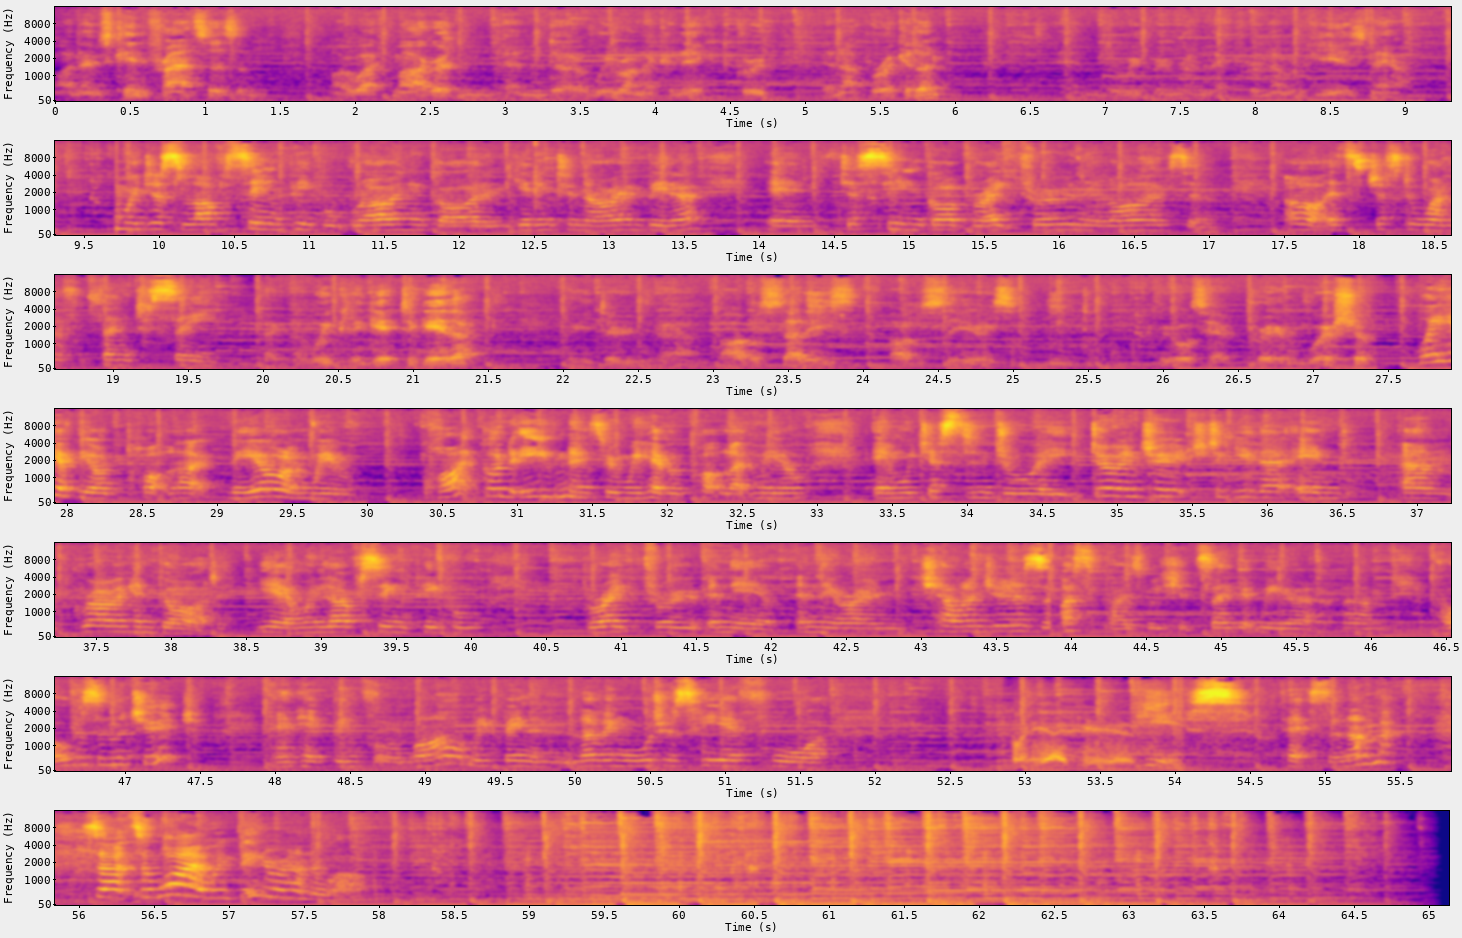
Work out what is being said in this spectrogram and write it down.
My name's Ken Francis and my wife Margaret and, and uh, we run a Connect group in Upper Ickerton and we've been running that for a number of years now. We just love seeing people growing in God and getting to know Him better and just seeing God break through in their lives and oh it's just a wonderful thing to see. A weekly get together, we do um, Bible studies, Bible series, we also have prayer and worship. We have the odd potluck meal and we're quite good evenings when we have a potluck meal and we just enjoy doing church together and um, growing in God. Yeah, and we love seeing people break through in their in their own challenges. I suppose we should say that we are um, elders in the church and have been for a while. We've been in Living Waters here for 28 years. yes, that's the number. So a while. We've been around a while.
